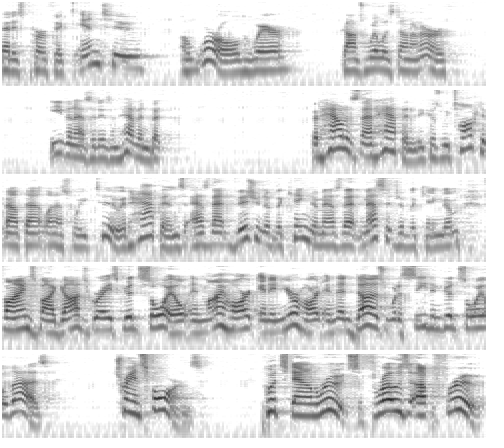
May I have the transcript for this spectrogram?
that is perfect, into a world where God's will is done on earth, even as it is in heaven. But but how does that happen? Because we talked about that last week too. It happens as that vision of the kingdom, as that message of the kingdom finds by God's grace good soil in my heart and in your heart, and then does what a seed in good soil does transforms, puts down roots, throws up fruit.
